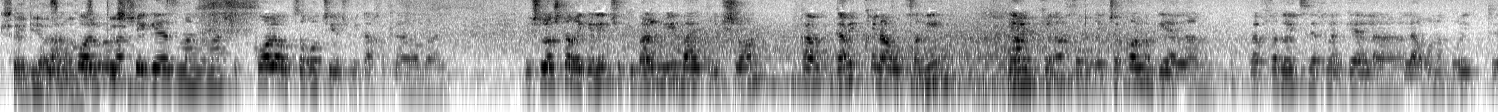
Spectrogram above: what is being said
כשיגיע הזמן, הכל בעזרת ממש השם. הגיע הזמן ממש את כל האוצרות שיש מתחת להר הבית. ושלושת הרגלים שקיבלנו מבית ראשון, גם, מבחינה רוחנית, גם מבחינה חומרית, שהכל מגיע לנו. ואף אחד לא הצליח להגיע לארון הברית, אה,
